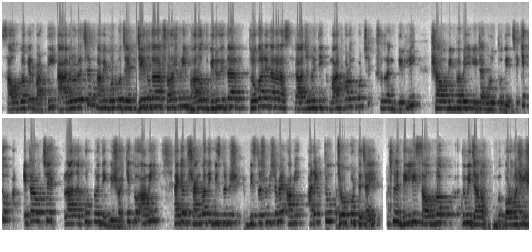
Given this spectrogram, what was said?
সাউথ ব্লকের বাড়তি আগ্রহ রয়েছে এবং আমি বলব যে যেহেতু তারা সরাসরি ভারত বিরোধিতার স্লোগানে তারা রাজনৈতিক মাঠ গরম করছে, সুতরাং দিল্লি স্বাভাবিকভাবেই এটা গুরুত্ব দিয়েছে। কিন্তু এটা হচ্ছে কূটনৈতিক বিষয়। কিন্তু আমি একজন সাংবাদিক বিশ্লেষক হিসেবে আমি আরেকটু যোগ করতে চাই। আসলে দিল্লি সাউথ ব্লক তুমি জানো পরমাশিস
